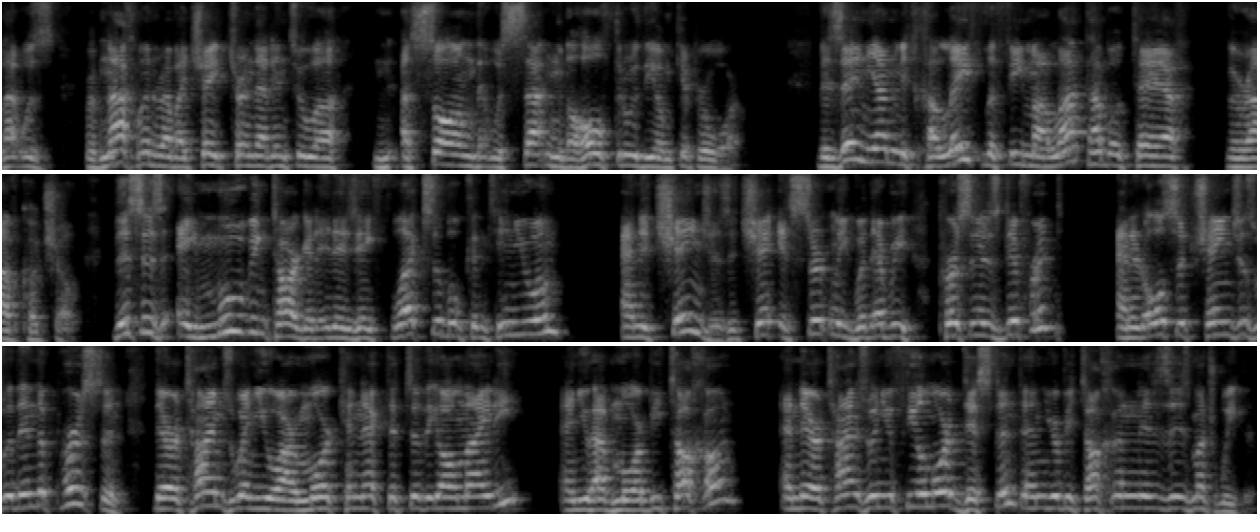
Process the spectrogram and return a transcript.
That was Rabbi Nachman, Rabbi Chait turned that into a, a song that was sung the whole through the Yom Kippur War. This is a moving target. It is a flexible continuum, and it changes. It cha- it's certainly with every person is different, and it also changes within the person. There are times when you are more connected to the Almighty and you have more bitachon, and there are times when you feel more distant and your bitachon is, is much weaker.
